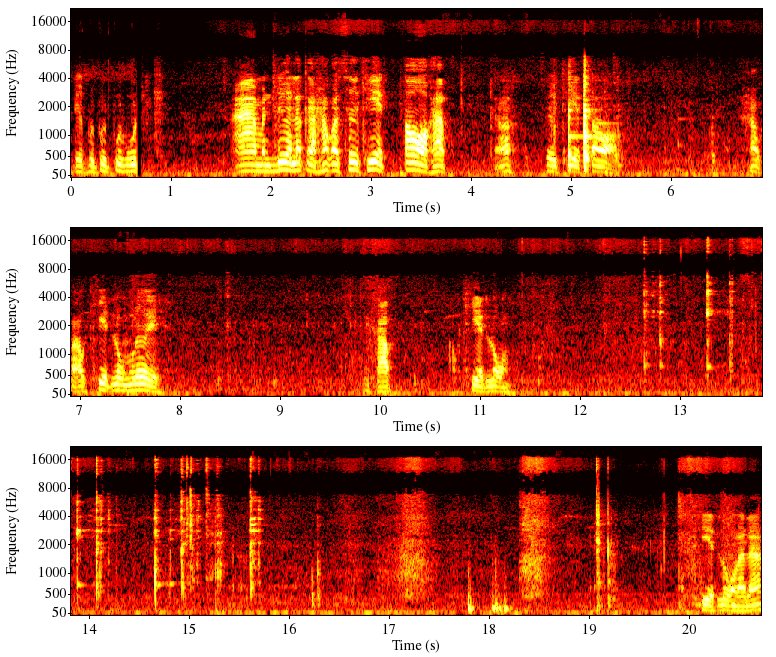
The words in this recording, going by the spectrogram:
เดือดปุดปุดปุดปุดอ่ามันเดือดแล้วก็เขาก็ซื้อเคสต่อครับเนาะเซื้อเคสต่อเขาก็เอาเคสลงเลยนี่ครับ เอาเคสลงเอาเคสลงแล้วนะ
